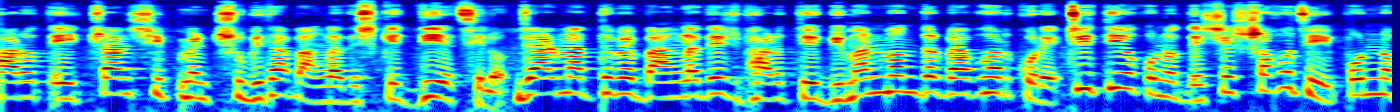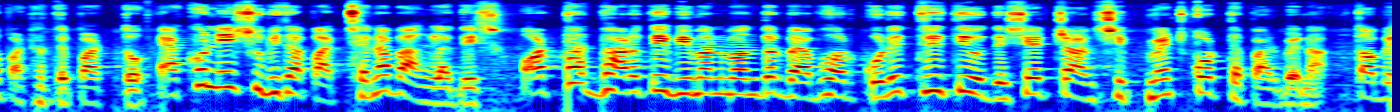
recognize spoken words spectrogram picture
ভারত এই ট্রান্সশিপমেন্ট সুবিধা বাংলাদেশকে দিয়েছিল, যার মাধ্যমে বাংলাদেশ ভারতীয় বিমানবন্দর ব্যবহার করে তৃতীয় কোনো দেশের সহজেই পণ্য পাঠাতে পারত। এখন এই সুবিধা পাচ্ছে না বাংলাদেশ। অর্থাৎ ভারতীয় বিমানবন্দর ব্যবহার করে তৃতীয় দেশের ট্রান্সশিপমেন্ট করতে পারবে না। তবে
